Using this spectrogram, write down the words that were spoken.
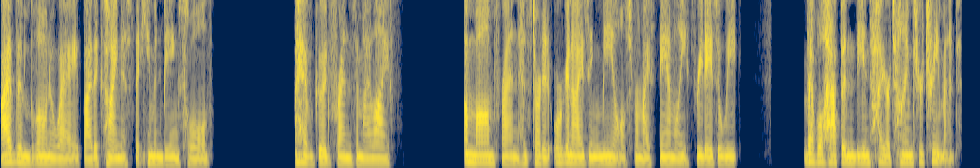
I've been blown away by the kindness that human beings hold. I have good friends in my life. A mom friend has started organizing meals for my family three days a week that will happen the entire time through treatment.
